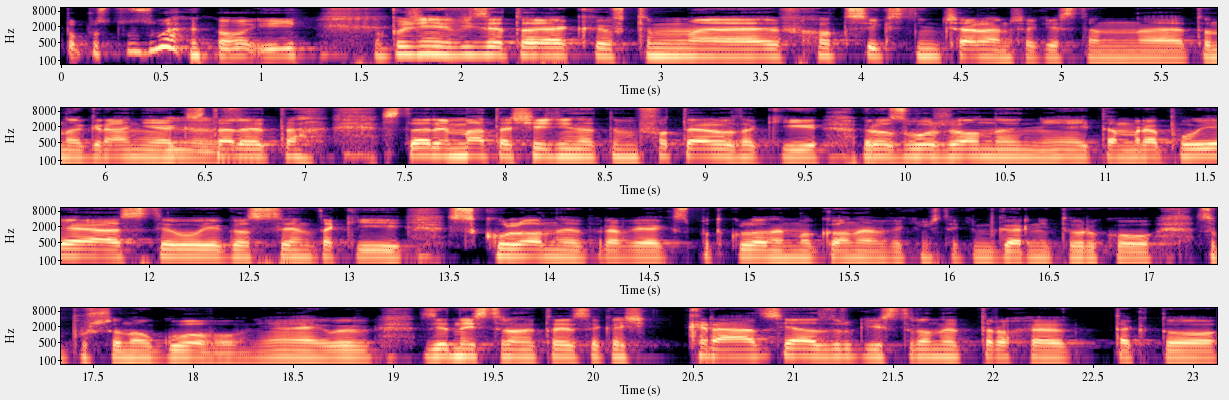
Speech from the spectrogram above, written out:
po prostu złe, no i... No później widzę to jak w tym e, w Hot 16 Challenge, jak jest ten, e, to nagranie, jak stary, ta, stary Mata siedzi na tym fotelu taki rozłożony, nie, i tam rapuje, a z tyłu jego syn taki skulony, prawie jak z podkulonym ogonem w jakimś takim garniturku z opuszczoną głową, nie, jakby z jednej strony to jest jakaś kreacja, a z drugiej strony trochę tak to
